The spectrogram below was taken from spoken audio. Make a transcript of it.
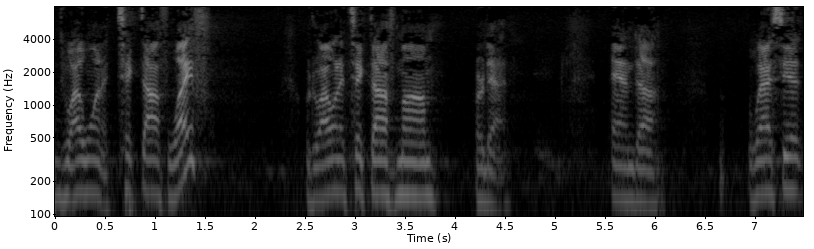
Do I want a ticked off wife? Or do I want a ticked off mom or dad? And, uh, the way I see it,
